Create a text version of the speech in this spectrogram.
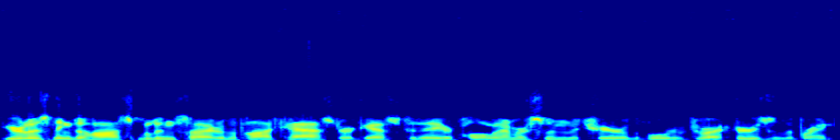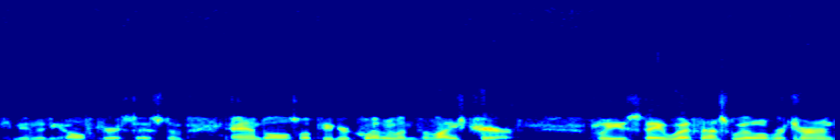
You're listening to Hospital Insider, the podcast. Our guests today are Paul Emerson, the chair of the board of directors of the Brant Community Healthcare System, and also Peter Quinlan, the vice chair. Please stay with us. We'll return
